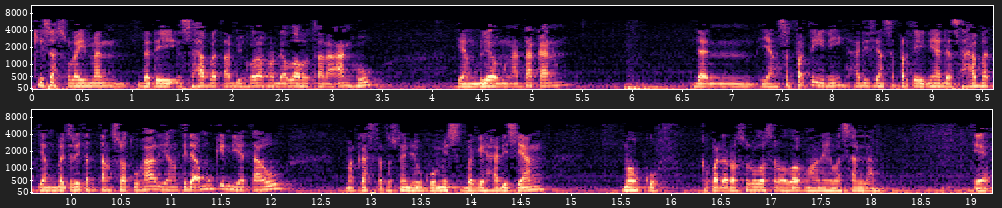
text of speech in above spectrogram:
kisah Sulaiman dari sahabat Abi Hurairah radhiyallahu taala anhu yang beliau mengatakan dan yang seperti ini, hadis yang seperti ini ada sahabat yang bercerita tentang suatu hal yang tidak mungkin dia tahu, maka statusnya dihukumi sebagai hadis yang mauquf kepada Rasulullah sallallahu alaihi wasallam. Ya.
